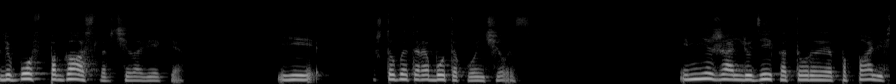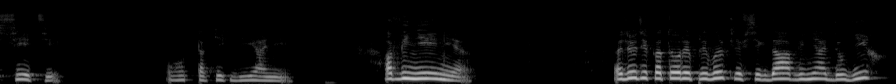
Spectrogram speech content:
любовь погасла в человеке. И чтобы эта работа кончилась. И мне жаль людей, которые попали в сети вот таких деяний. Обвинения. Люди, которые привыкли всегда обвинять других,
